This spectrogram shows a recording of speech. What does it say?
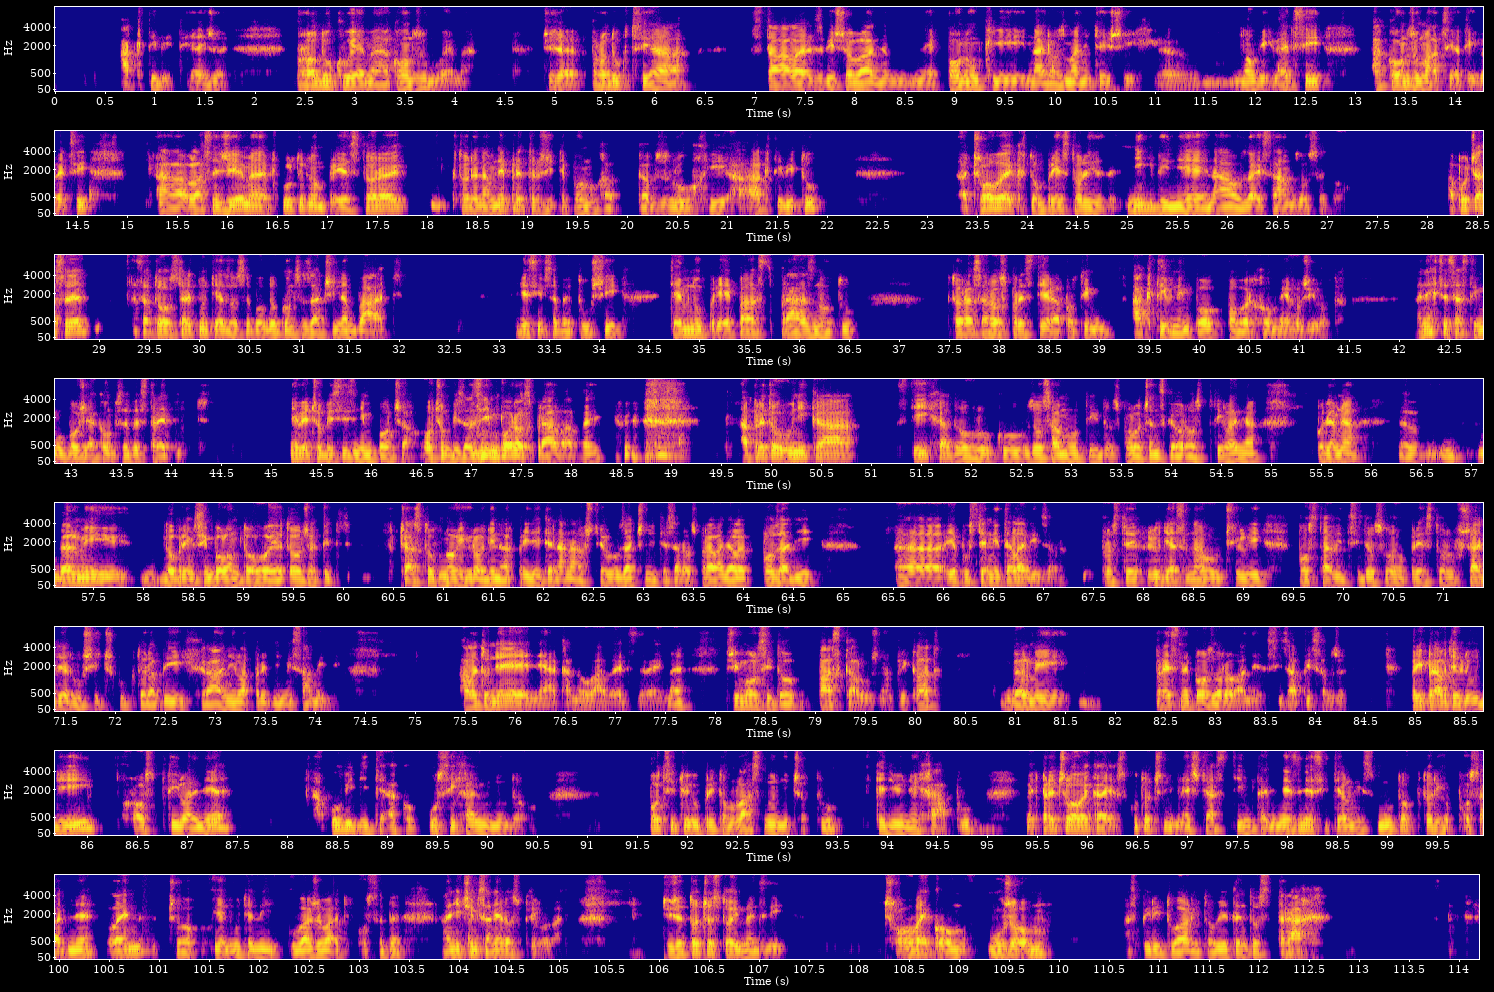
aktivity, aj, že produkujeme a konzumujeme. Čiže produkcia stále zvyšovanie ponuky najrozmanitejších e, nových vecí a konzumácia tých vecí. A vlastne žijeme v kultúrnom priestore, ktoré nám nepretržite ponúka vzruchy a aktivitu. A človek v tom priestore nikdy nie je naozaj sám so sebou. A počase sa toho stretnutia so sebou dokonca začína báť. Kde si v sebe tuší temnú priepasť, prázdnotu, ktorá sa rozprestiera pod tým aktívnym povrchom jeho života. A nechce sa s tým ubožiakom v sebe stretnúť. Nevie, čo by si s ním počal, o čom by sa s ním porozprával. Hej? A preto uniká z ticha do hluku, zo samoty, do spoločenského rozptýlenia. Podľa mňa e, veľmi dobrým symbolom toho je to, že keď často v mnohých rodinách prídete na návštevu, začnete sa rozprávať, ale v pozadí Eh, je pustený televízor. Proste ľudia sa naučili postaviť si do svojho priestoru všade rušičku, ktorá by ich chránila pred nimi samými. Ale to nie je nejaká nová vec, zrejme. Všimol si to Pascal už napríklad. Veľmi presné pozorovanie si zapísal, že pripravte ľudí o rozptýlenie a uvidíte, ako usychajú nudou. Pocitujú pritom vlastnú ničotu keď ju nechápu. Veď pre človeka je skutočným nešťastím ten neznesiteľný smútok, ktorý ho posadne, len čo je nutený uvažovať o sebe a ničím sa nerozptýlovať. Čiže to, čo stojí medzi človekom, mužom a spiritualitou, je tento strach.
